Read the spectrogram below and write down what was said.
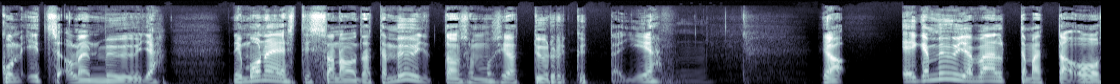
kun itse olen myyjä, niin monesti sanotaan, että myyjät on semmoisia tyrkyttäjiä. Ja eikä myyjä välttämättä ole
